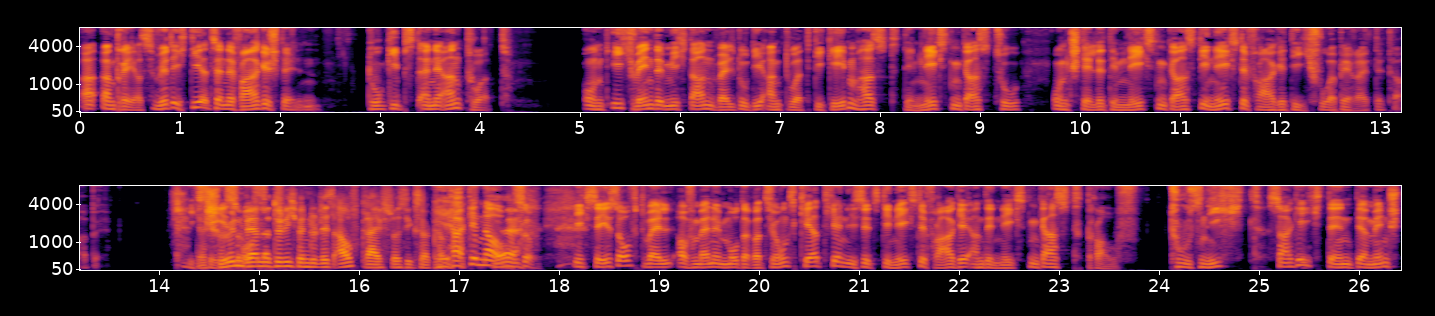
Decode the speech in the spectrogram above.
Andreas, würde ich dir jetzt eine Frage stellen. Du gibst eine Antwort. Und ich wende mich dann, weil du die Antwort gegeben hast, dem nächsten Gast zu und stelle dem nächsten Gast die nächste Frage, die ich vorbereitet habe. Ich ja, schön wäre natürlich, wenn du das aufgreifst, was ich gesagt habe. Ja, genau. Ja. So. Ich sehe es oft, weil auf meinem Moderationskärtchen ist jetzt die nächste Frage an den nächsten Gast drauf. Tu's nicht, sage ich, denn der Mensch,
